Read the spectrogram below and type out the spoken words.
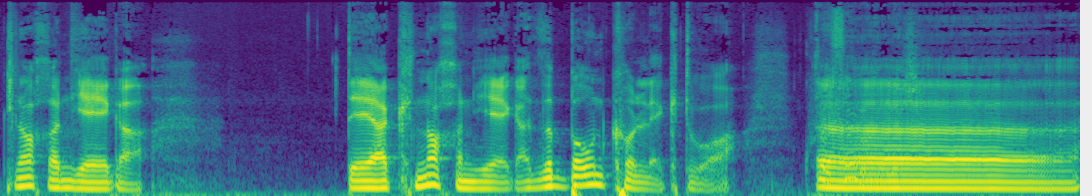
Knochenjäger. Der Knochenjäger. The Bone Collector. Äh,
